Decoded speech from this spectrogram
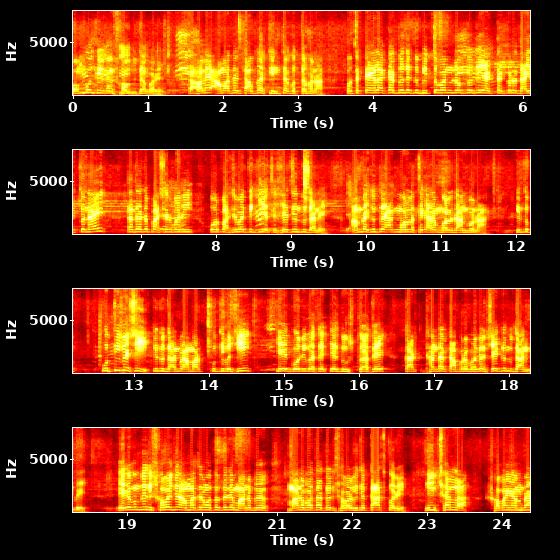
কম্বল দিয়ে যেন সহযোগিতা করে, তাহলে আমাদের কাউকে চিন্তা করতে হবে না। প্রত্যেকটা এলাকার যদি একটু বিত্তবান লোক যদি একটা করে দায়িত্ব নেয়, তাদের পাশের বাড়ি, ওর পাশের বাড়িতে কি আছে সে কিন্তু জানে। আমরা কিন্তু এক মহল্লা থেকে আরেক মহল্লা জানব না। কিন্তু প্রতিবেশী কিন্তু জানবে আমার প্রতিবেশী কে গরিব আছে কে দুস্থ আছে কার ঠান্ডার কাপড়ের প্রয়োজন সে কিন্তু জানবে। এরকম যদি সবাই যদি আমাদের মতো যদি মানব মানবতা যদি সবার ভিতরে কাজ করে ইনশাল্লাহ সবাই আমরা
